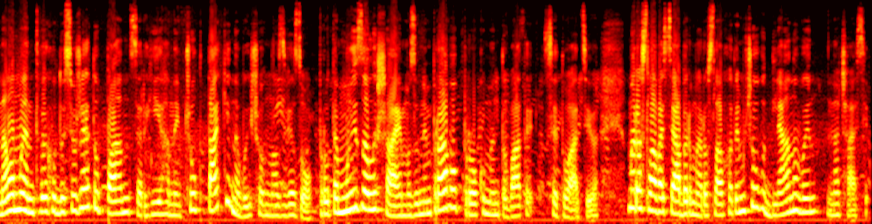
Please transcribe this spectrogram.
На момент виходу сюжету пан Сергій Ганичук так і не вийшов на зв'язок. Проте ми залишаємо за ним право прокоментувати ситуацію. Мирослава Сябер, Мирослав Хотимчук для новин на часі.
